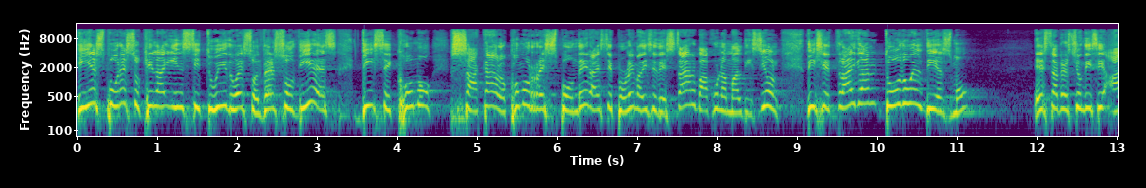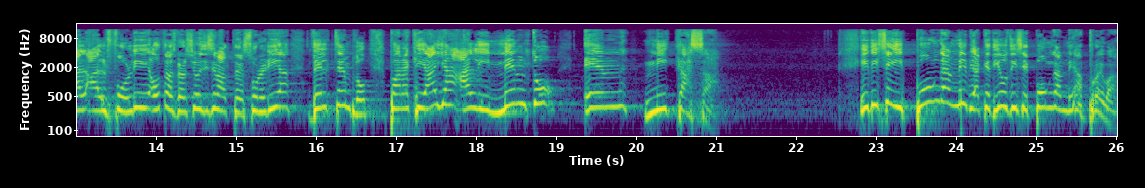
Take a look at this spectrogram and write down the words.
Y es por eso que Él ha instituido eso. El verso 10 dice cómo sacar o cómo responder a este problema. Dice de estar bajo una maldición. Dice, traigan todo el diezmo. Esta versión dice al alfolí, otras versiones dicen a la tesorería del templo, para que haya alimento en mi casa. Y dice, y pónganme, ya que Dios dice, pónganme a prueba.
